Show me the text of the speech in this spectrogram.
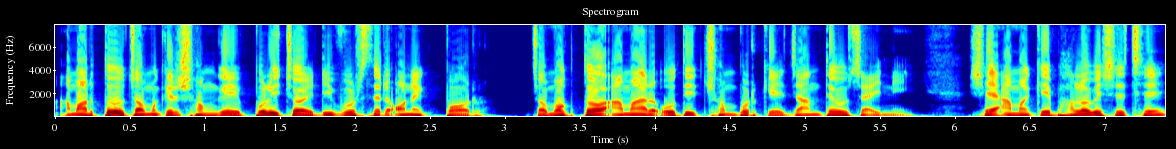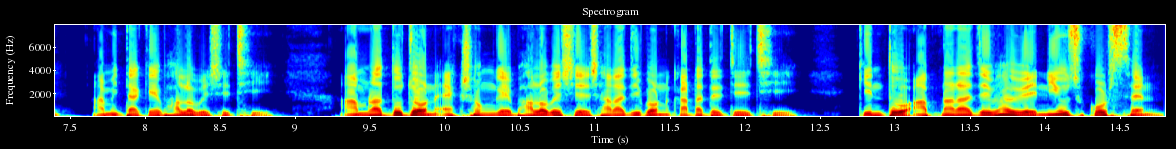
আমার তো চমকের সঙ্গে পরিচয় ডিভোর্সের অনেক পর। চমক তো আমার অতীত সম্পর্কে জানতেও চাইনি। সে আমাকে ভালোবেসেছে, আমি তাকে ভালোবেসেছি। আমরা দুজন একসঙ্গে ভালোবেসে সারা জীবন কাটাতে চেয়েছি। কিন্তু আপনারা যেভাবে নিউজ করছেন,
